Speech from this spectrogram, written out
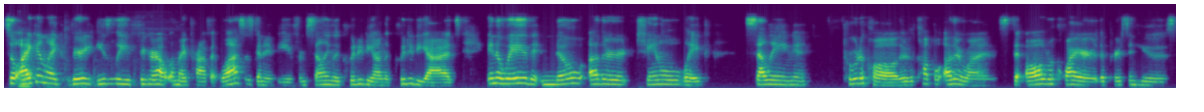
So i can like very easily figure out what my profit loss is going to be from selling liquidity on liquidity ads in a way that no other channel like selling protocol there's a couple other ones that all require the person who's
